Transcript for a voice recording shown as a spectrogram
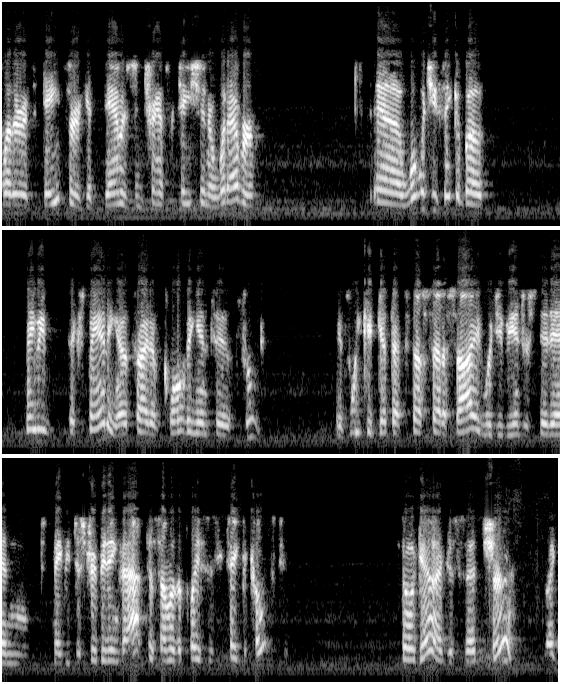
whether it's dates or it gets damaged in transportation or whatever. Uh, what would you think about maybe expanding outside of clothing into food? If we could get that stuff set aside, would you be interested in maybe distributing that to some of the places you take the coats to. So again, I just said, sure, like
